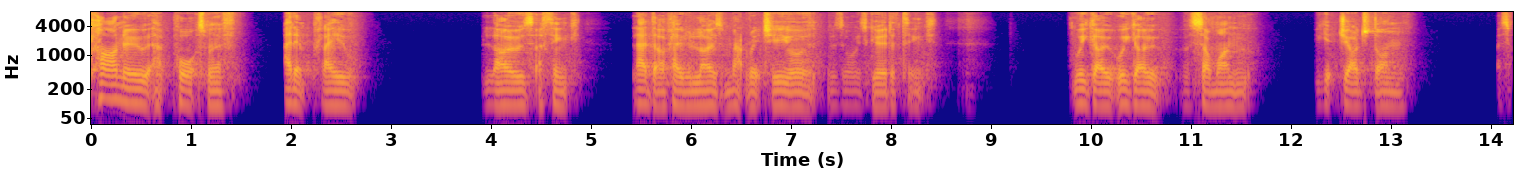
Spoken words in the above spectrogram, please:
Kanu at Portsmouth, I didn't play loads. I think lad that I played with loads, Matt Ritchie, was, was always good. I think we go we go with someone you get judged on. It's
